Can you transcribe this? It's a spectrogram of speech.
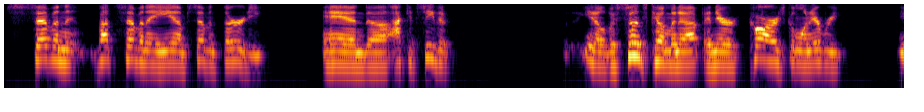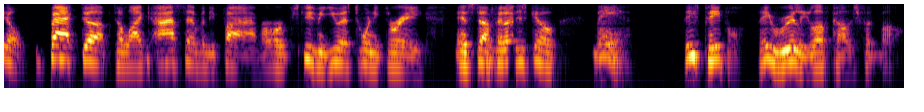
seven about seven a.m. seven thirty, and uh, I can see the you know the sun's coming up and there are cars going every you know backed up to like I seventy five or, or excuse me US twenty three and stuff, and I just go, man, these people they really love college football,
